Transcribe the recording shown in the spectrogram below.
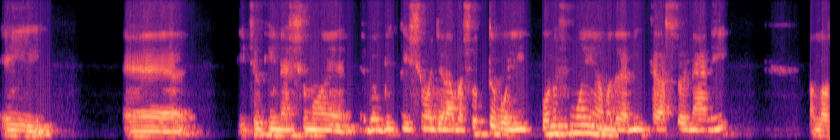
এই কিছু কিনার সময় এবং বিক্রির সময় যেন আমরা সত্য বলি, কোনো সময় আমাদের মিথ্যার আশ্রয় না নিই। আল্লাহ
